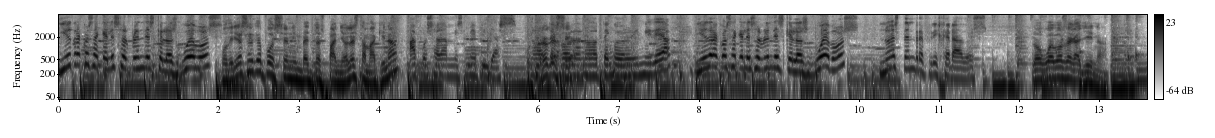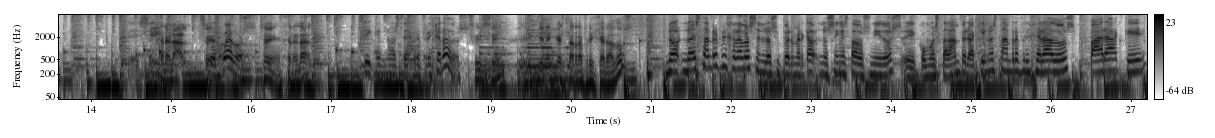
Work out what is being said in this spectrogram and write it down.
Y otra cosa que les sorprende es que los huevos... ¿Podría ser que fuese un invento español esta máquina? Ah, pues ahora mismo me pillas. No, creo que tengo, sí. no tengo ni idea. Y otra cosa que les sorprende es que los huevos no estén refrigerados. Los huevos de gallina. Eh, sí. En general, sí. Los huevos. Sí, en general. Sí, que no estén refrigerados. Sí, sí. ¿Y tienen que estar refrigerados? No, no están refrigerados en los supermercados. No sé en Estados Unidos eh, cómo estarán, pero aquí no están refrigerados para que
